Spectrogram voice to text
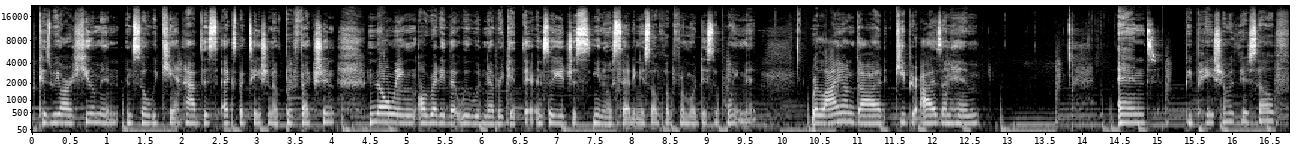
because we are human, and so we can't have this expectation of perfection, knowing already that we would never get there. And so you're just, you know, setting yourself up for more disappointment. Rely on God, keep your eyes on Him and be patient with yourself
